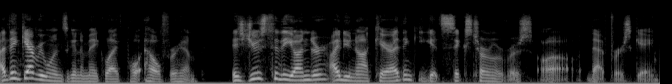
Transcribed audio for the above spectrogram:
I think everyone's going to make life hell for him. Is juiced to the under. I do not care. I think he gets six turnovers uh, that first game.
